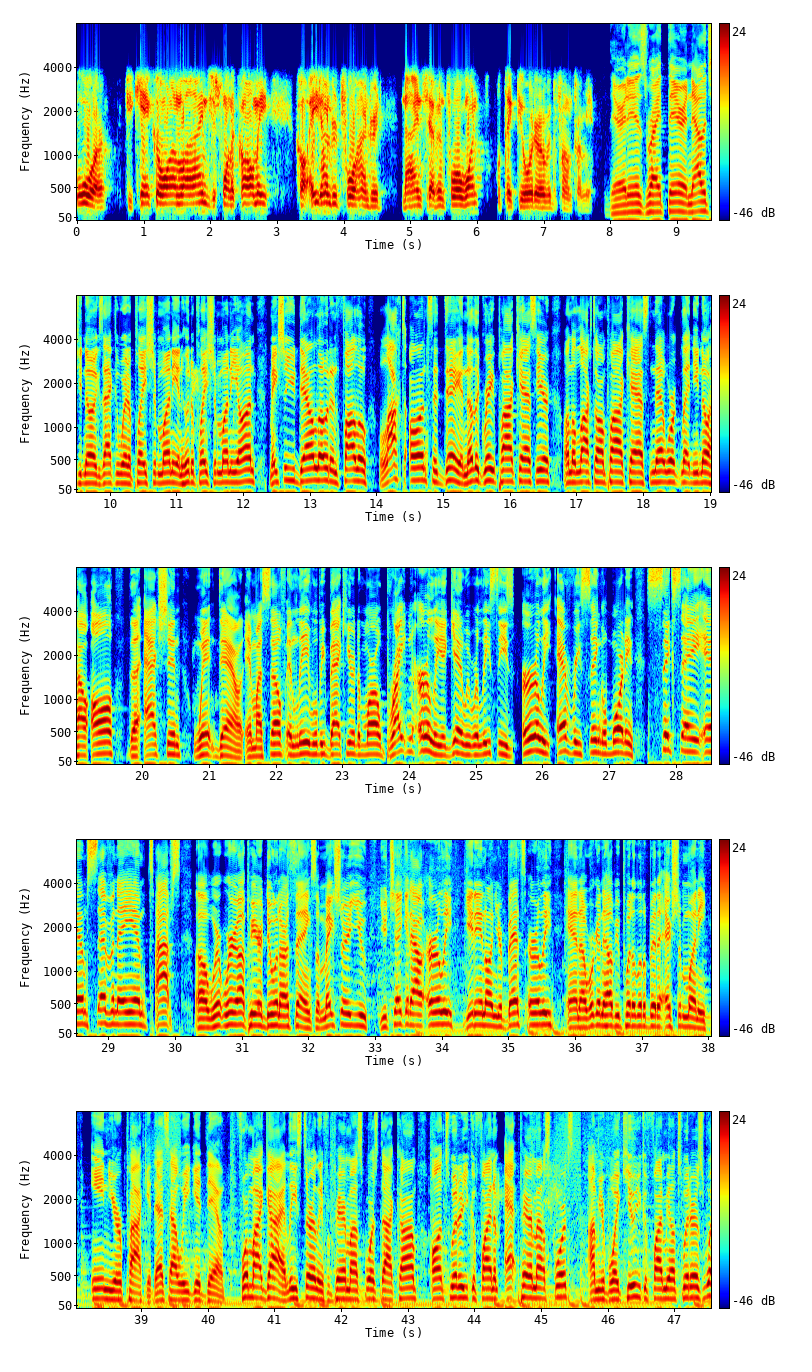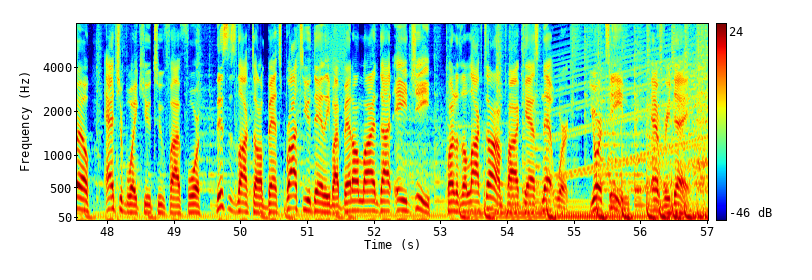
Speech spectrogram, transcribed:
Or if you can't go online, you just want to call me, call 800 400 9741. We'll take the order over the phone from you. There it is right there. And now that you know exactly where to place your money and who to place your money on, make sure you download and follow Locked On Today. Another great podcast here on the Locked On Podcast Network, letting you know how all the action went down. And myself and Lee will be back here tomorrow bright and early. Again, we release these early every single morning, 6 a.m., 7 a.m. tops. Uh, we're, we're up here doing our thing. So make sure you, you check it out early, get in on your bets early, and uh, we're going to help you put a little bit of extra money money in your pocket. That's how we get down. For my guy, Lee Sterling from ParamountSports.com. On Twitter, you can find him at Paramount Sports. I'm your boy Q. You can find me on Twitter as well at your boy Q254. This is Locked On Bets, brought to you daily by BetOnline.ag, part of the Locked On Podcast Network. Your team every day.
